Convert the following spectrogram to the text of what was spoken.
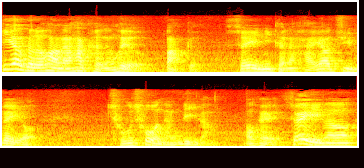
第二个的话呢，它可能会有 bug，所以你可能还要具备有除错能力啦。OK，所以呢，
